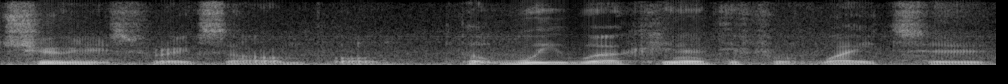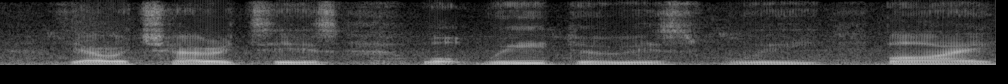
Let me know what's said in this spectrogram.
tulips, for example. But we work in a different way to the other charities. What we do is we buy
